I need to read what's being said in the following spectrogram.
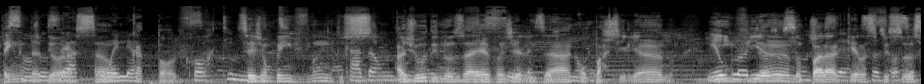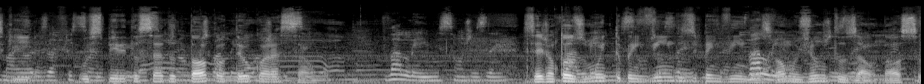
Tenda de Oração Católica. Sejam bem-vindos. Um Ajude-nos a evangelizar, compartilhando e enviando para aquelas pessoas que o Espírito Santo toca o teu coração. Valei-me, São José. Sejam todos muito bem-vindos e bem-vindas. Vamos juntos ao nosso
